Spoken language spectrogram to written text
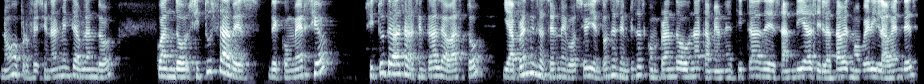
¿no? O profesionalmente hablando, cuando si tú sabes de comercio, si tú te vas a la central de abasto y aprendes a hacer negocio y entonces empiezas comprando una camionetita de sandías y la sabes mover y la vendes,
